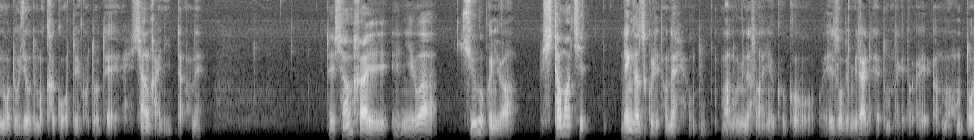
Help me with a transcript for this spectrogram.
の路上でも書こうということで上海に行ったのね。で上海には中国には下町レンガ造りのねあの皆さんよくこう映像で見られたと思うんだけど、まあ、本当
